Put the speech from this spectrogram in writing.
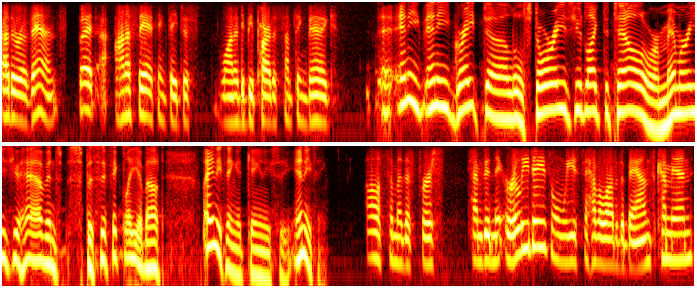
other events. But uh, honestly, I think they just wanted to be part of something big. Any any great uh, little stories you'd like to tell, or memories you have, and specifically about anything at KNAC? Anything? Oh, some of the first times in the early days when we used to have a lot of the bands come in.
